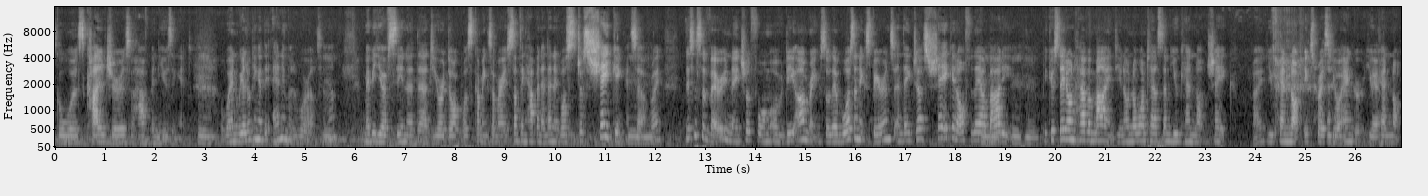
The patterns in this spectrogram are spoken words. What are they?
schools, cultures who have been using it. Mm. When we are looking at the animal world, huh? Mm. maybe you have seen it that your dog was coming somewhere, something happened, and then it was just shaking itself, Mm. right? This is a very natural form of de-arming. So there was an experience, and they just shake it off their Mm. body Mm-hmm. because they don't have a mind you know no one tells them you cannot shake right you cannot express your anger you Yeah. cannot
